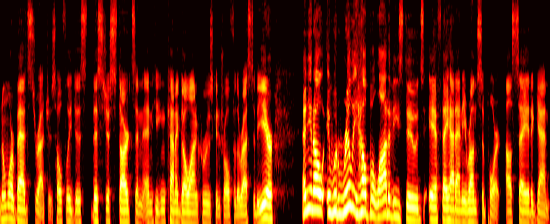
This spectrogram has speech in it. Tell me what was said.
No more bad stretches. Hopefully, just this just starts and and he can kind of go on cruise control for the rest of the year. And, you know, it would really help a lot of these dudes if they had any run support. I'll say it again.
